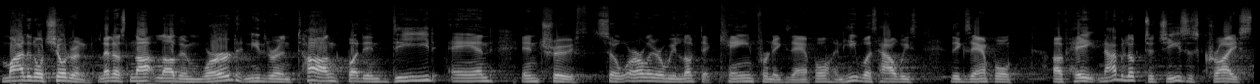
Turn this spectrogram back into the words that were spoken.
My little children, let us not love in word, neither in tongue, but in deed and in truth. So earlier we looked at Cain for an example, and he was how we the example of hate. Now we look to Jesus Christ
